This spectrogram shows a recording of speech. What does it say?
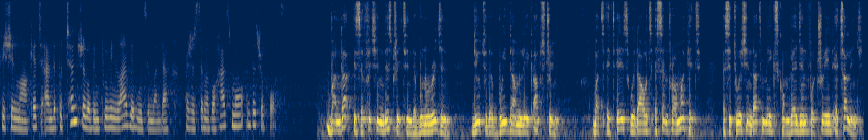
fishing market and the potential of improving livelihoods in Banda. Precious Semevo has more in this report. Banda is a fishing district in the Bono region due to the Bui Dam Lake upstream, but it is without a central market, a situation that makes converging for trade a challenge,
